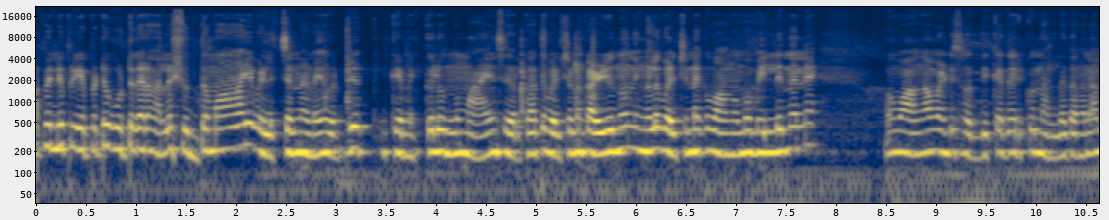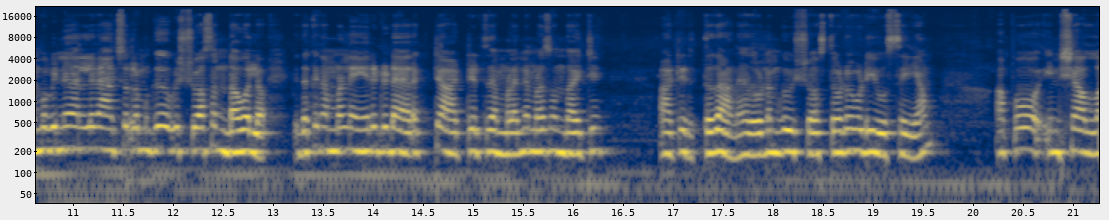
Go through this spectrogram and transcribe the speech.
അപ്പോൾ എന്റെ പ്രിയപ്പെട്ട കൂട്ടുകാരെ നല്ല ശുദ്ധമായ വെളിച്ചെണ്ണയാണ്. ഒരു കെമിക്കലൊന്നും മായം ചേർക്കാത്ത വെളിച്ചെണ്ണ. കഴിയുന്നു നിങ്ങൾ വെളിച്ചെണ്ണയൊക്കെ വാങ്ങുമ്പോൾ മില്ലിൽ നിന്ന് തന്നെ വാങ്ങാൻ വേണ്ടി ശ്രദ്ധിക്കാതായിരിക്കും നല്ലത്. അങ്ങനെ ആകുമ്പോൾ പിന്നെ നല്ല നാച്ചുറൽ നമുക്ക് വിശ്വാസം ഉണ്ടാവുമല്ലോ. ഇതൊക്കെ നമ്മൾ നേരിട്ട് ഡയറക്റ്റ് ആട്ടിയെടുത്ത് നമ്മൾ തന്നെ നമ്മളെ സ്വന്തമായിട്ട് ആട്ടിയെടുത്തതാണ്. അതുകൊണ്ട് നമുക്ക് വിശ്വാസത്തോടു കൂടി യൂസ് ചെയ്യാം. അപ്പോൾ ഇൻഷാല്ല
